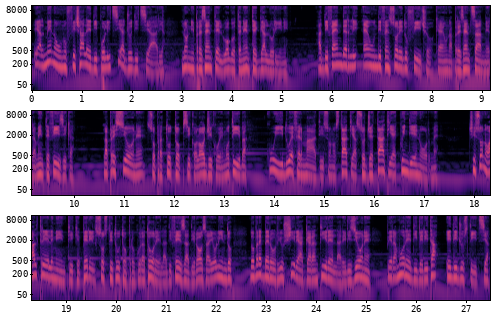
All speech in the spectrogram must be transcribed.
e almeno un ufficiale di polizia giudiziaria, l'onnipresente luogotenente Gallorini. A difenderli è un difensore d'ufficio, che è una presenza meramente fisica. La pressione, soprattutto psicologico-emotiva, cui i due fermati sono stati assoggettati è quindi enorme. Ci sono altri elementi che per il sostituto procuratore e la difesa di Rosa e Olindo dovrebbero riuscire a garantire la revisione per amore di verità e di giustizia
